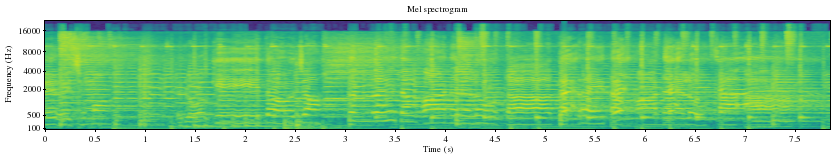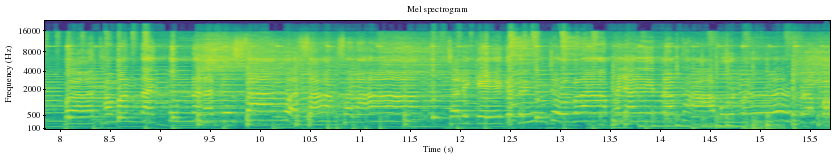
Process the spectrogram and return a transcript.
หรือชมองรัวกีเต้าจอกันไรตั้งอ่อนในลูกตากันไรตั้งอ่อนในลูกตาเปิดทำมันได้ตุ้มนั่นคือสร้างว่าสร้างสลาชลิเกกระตรึงจูนเวลาพยายปรับถาบุญเหมือนประใบ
